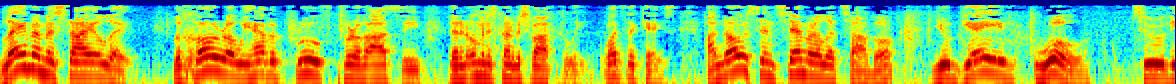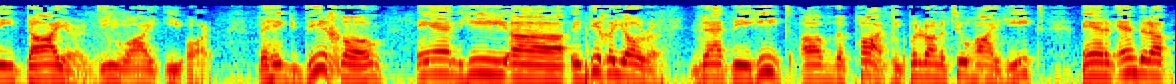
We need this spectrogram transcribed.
Lema Messiah lay. Lechora, we have a proof for Rav Asi that an uman is kind of a What's the case? Hanos and semer letzabo, you gave wool to the dyer, D-Y-E-R. Vehigdicho, and he, uh, that the heat of the pot, he put it on a too high heat, and it ended up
